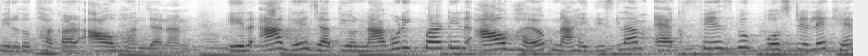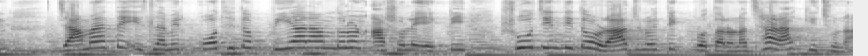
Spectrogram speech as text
বিরত থাকার আহ্বান জানান। এর আগে জাতীয় নাগরিক পার্টির আহ্বায়ক নাহিদ ইসলাম এক ফেসবুক পোস্টে লেখেন, জামায়াতে ইসলামীর কথিত পিয়ার আন্দোলন আসলে একটি সুচিন্তিত রাজনৈতিক প্রতারণা ছাড়া কিছু না।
